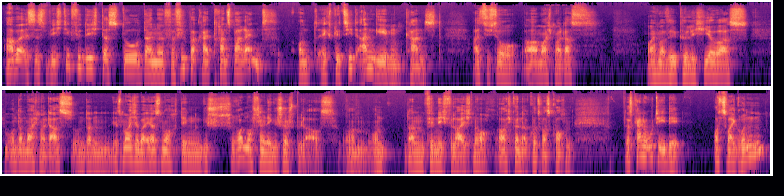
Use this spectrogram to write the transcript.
Aber es ist wichtig für dich, dass du deine Verfügbarkeit transparent und explizit angeben kannst. Als ich so, ja, manchmal das, manchmal willkürlich hier was und dann mache ich mal das und dann, jetzt mache ich aber erst noch den, räume noch schnell den Geschirrspüler aus ähm, und dann finde ich vielleicht noch, oh, ich könnte da kurz was kochen. Das ist keine gute Idee. Aus zwei Gründen.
